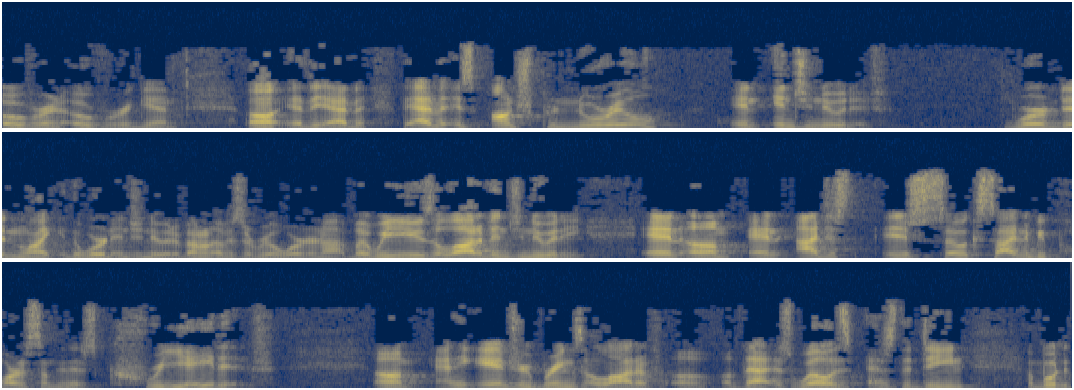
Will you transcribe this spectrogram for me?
over and over again, uh, at the Advent. The Advent is entrepreneurial and ingenuitive. Word didn't like the word ingenuitive. I don't know if it's a real word or not, but we use a lot of ingenuity. And, um, and I just, it is so exciting to be part of something that's creative um, I think Andrew brings a lot of, of, of that as well as, as the dean. But,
